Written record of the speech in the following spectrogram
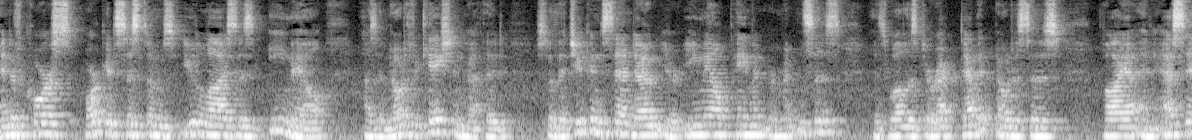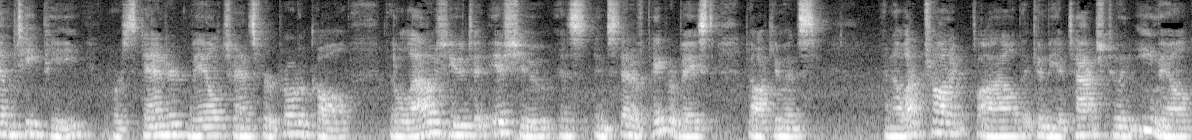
And of course, Orchid Systems utilizes email as a notification method so that you can send out your email payment remittances as well as direct debit notices via an SMTP or Standard Mail Transfer Protocol that allows you to issue, as, instead of paper-based documents, an electronic file that can be attached to an email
